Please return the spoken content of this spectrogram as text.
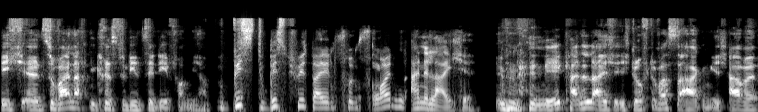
Ich, äh, zu Weihnachten kriegst du die CD von mir. Du bist, du bist spielst bei den fünf Freunden eine Leiche. nee, keine Leiche. Ich durfte was sagen. Ich habe,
